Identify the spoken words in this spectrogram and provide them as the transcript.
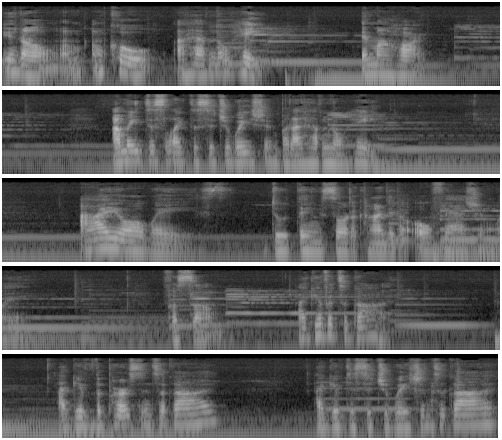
you know, I'm, I'm cool. I have no hate in my heart. I may dislike the situation, but I have no hate. I always do things sort of kind of the old fashioned way for some. I give it to God. I give the person to God. I give the situation to God.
